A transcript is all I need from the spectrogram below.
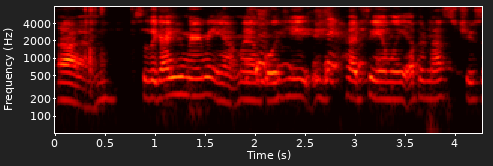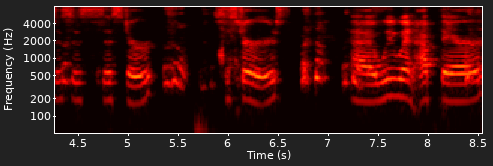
um, so the guy who married my aunt, my uncle, he had family up in Massachusetts. His sister, sisters. Uh, we went up there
